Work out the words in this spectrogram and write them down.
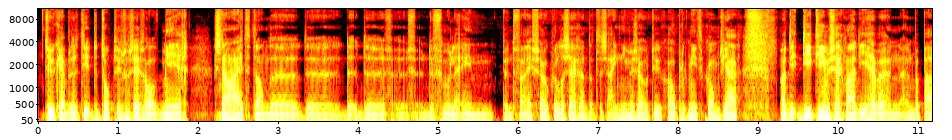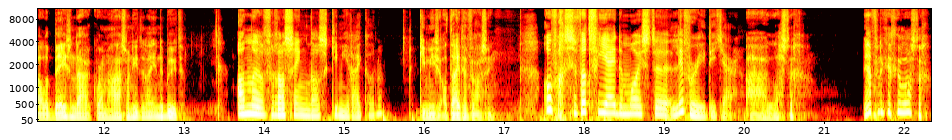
Natuurlijk hebben de, de topteams nog steeds wel meer snelheid dan de, de, de, de, de Formule 1.5 zou ik willen zeggen. Dat is eigenlijk niet meer zo natuurlijk, hopelijk niet komend jaar. Maar die, die teams zeg maar, die hebben een, een bepaalde base en daar kwam Haas nog niet in de buurt. Andere verrassing was Kimi Räikkönen. Kimi is altijd een verrassing. Overigens, wat vind jij de mooiste livery dit jaar? Ah, lastig. Ja, vind ik echt heel lastig.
